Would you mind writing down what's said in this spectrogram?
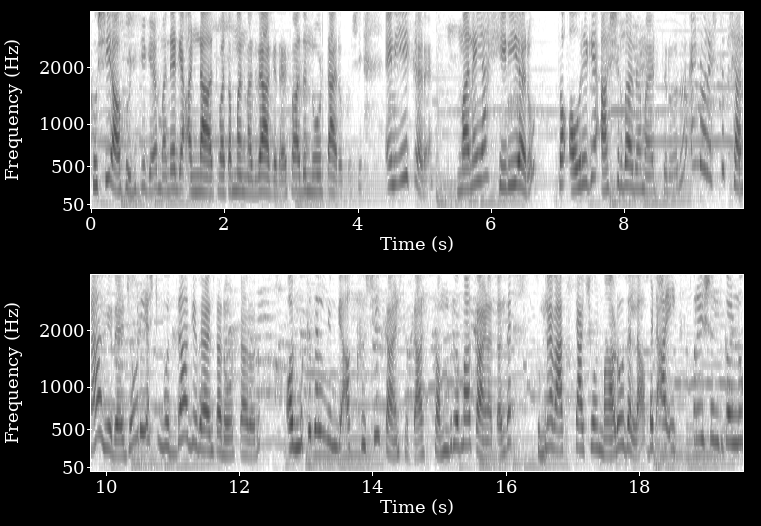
ಖುಷಿ ಆ ಹುಡುಗಿಗೆ, ಮನೆಗೆ ಅಣ್ಣ ಅಥವಾ ತಮ್ಮನ ಮದುವೆ ಆಗಿದೆ. ಸೊ ಅದನ್ನ ನೋಡ್ತಾ ಇರೋ ಖುಷಿ. ಆ್ಯಂಡ್ ಈ ಕಡೆ ಮನೆಯ ಹಿರಿಯರು ಸೊ ಅವರಿಗೆ ಆಶೀರ್ವಾದ ಮಾಡ್ತಿರೋದು ಆ್ಯಂಡ್ ಅವ್ರು ಎಷ್ಟು ಚೆನ್ನಾಗಿದೆ, ಜೋಡಿ ಎಷ್ಟು ಮುದ್ದಾಗಿದೆ ಅಂತ ನೋಡ್ತಾ ಇರೋದು. ಅವ್ರ ಮುಖದಲ್ಲಿ ನಿಮಗೆ ಆ ಖುಷಿ ಕಾಣಿಸುತ್ತೆ, ಆ ಸಂಭ್ರಮ ಕಾಣುತ್ತೆ. ಅಂದರೆ ಸುಮ್ಮನೆ ವ್ಯಾಕ್ ಸ್ಟ್ಯಾಚು ಮಾಡೋದಲ್ಲ ಬಟ್ ಆ ಎಕ್ಸ್ಪ್ರೆಷನ್ಸ್ಗಳನ್ನೂ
